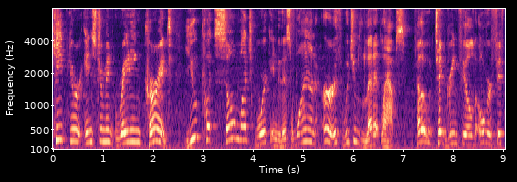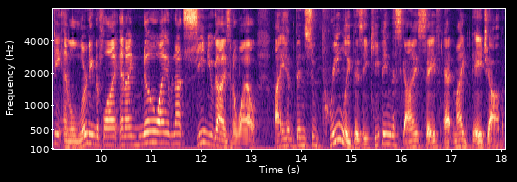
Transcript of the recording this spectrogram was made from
Keep your instrument rating current. You put so much work into this, why on earth would you let it lapse? Hello, Ted Greenfield, over 50 and learning to fly, and I know I have not seen you guys in a while. I have been supremely busy keeping the skies safe at my day job,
